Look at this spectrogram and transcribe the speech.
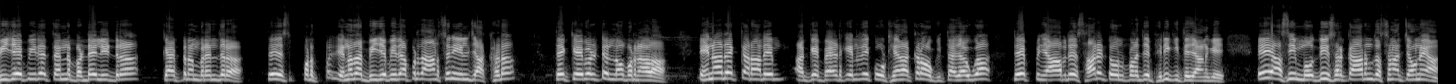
ਬੀਜੇਪੀ ਦੇ ਤਿੰਨ ਵੱਡੇ ਲੀਡਰ ਕੈਪਟਨ ਅਮਰਿੰਦਰ ਤੇ ਇਸ ਪ੍ਰ- ਇਹਨਾਂ ਦਾ ਬੀਜੇਪੀ ਦਾ ਪ੍ਰਧਾਨ ਸੁਨੀਲ ਜਾਖੜ ਤੇ ਕੇਵਲ ਢਿੱਲੋਂ ਬਰਨਾਲਾ। ਇਹਨਾਂ ਦੇ ਘਰਾਂ ਦੇ ਅੱਗੇ ਬੈਠ ਕੇ ਇਹਨਾਂ ਦੇ ਕੋਠੀਆਂ ਦਾ ਘਰਾਓ ਕੀਤਾ ਜਾਊਗਾ। ਤੇ ਪੰਜਾਬ ਦੇ ਸਾਰੇ ਟੋਲ ਪਲਾਜ਼ੇ ਫ੍ਰੀ ਕੀਤੇ ਜਾਣਗੇ। ਇਹ ਅਸੀਂ ਮੋਦੀ ਸਰਕਾਰ ਨੂੰ ਦੱਸਣਾ ਚਾਹੁੰਦੇ ਆ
